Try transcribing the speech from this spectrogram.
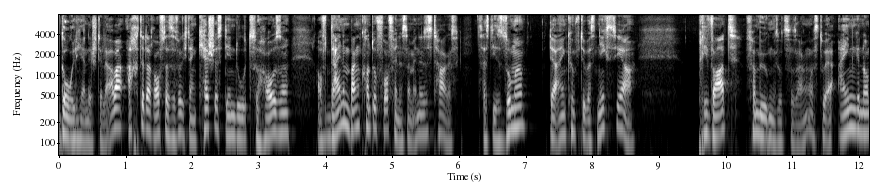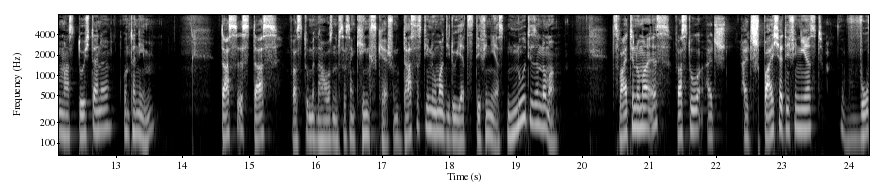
Goal hier an der Stelle. Aber achte darauf, dass es wirklich dein Cash ist, den du zu Hause auf deinem Bankkonto vorfindest am Ende des Tages. Das heißt, die Summe der Einkünfte übers nächste Jahr, Privatvermögen sozusagen, was du eingenommen hast durch deine Unternehmen, das ist das, was du mit nach Hause nimmst. Das ist ein King's Cash. Und das ist die Nummer, die du jetzt definierst. Nur diese Nummer. Zweite Nummer ist, was du als als Speicher definierst, wo,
